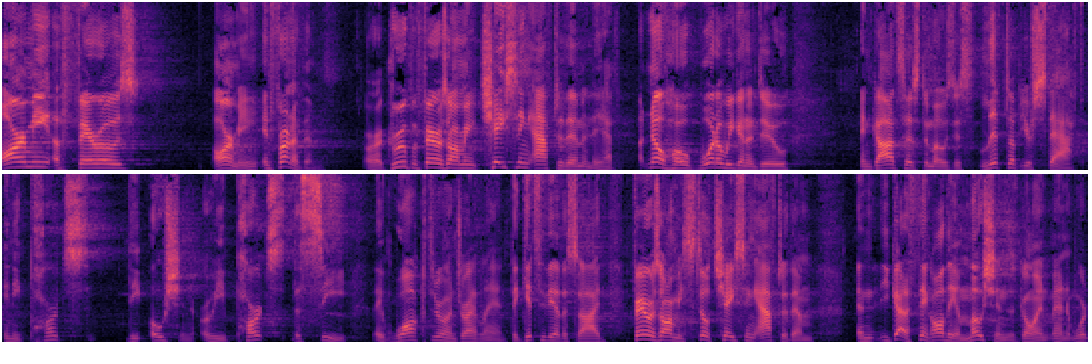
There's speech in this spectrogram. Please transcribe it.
army of Pharaoh's army in front of them, or a group of Pharaoh's army chasing after them, and they have no hope. What are we going to do? And God says to Moses, Lift up your staff. And he parts the ocean or he parts the sea. They walk through on dry land. They get to the other side. Pharaoh's army still chasing after them. And you got to think all the emotions of going, man, we're,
